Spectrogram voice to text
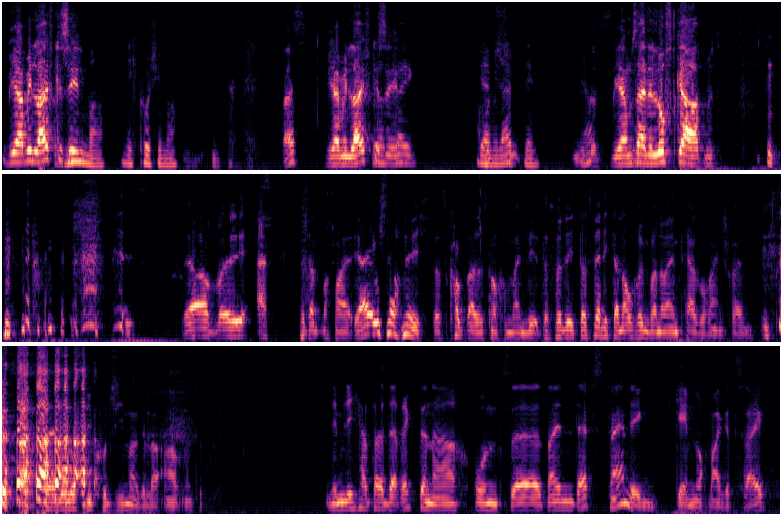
Wir haben ihn live gesehen. Kojima, nicht Koshima. Was? Wir haben ihn live gesehen. Wir haben ihn live gesehen. Ja. Das, Wir haben seine Luft geatmet. ja, weil. Ach, verdammt nochmal. Ja, ich noch nicht. Das kommt alles noch in mein Leben. Das werde ich, das werde ich dann auch irgendwann in meinen Perso reinschreiben. Seine Luft wie Kojima geatmet. Nämlich hat er direkt danach uns äh, sein Death Stranding Game nochmal gezeigt.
